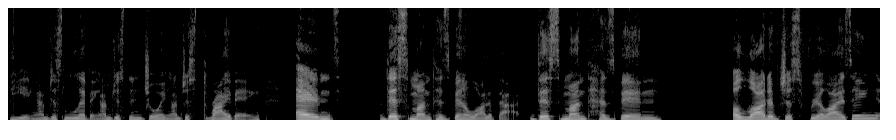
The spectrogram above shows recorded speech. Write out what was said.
being, I'm just living, I'm just enjoying, I'm just thriving. And this month has been a lot of that. This month has been a lot of just realizing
